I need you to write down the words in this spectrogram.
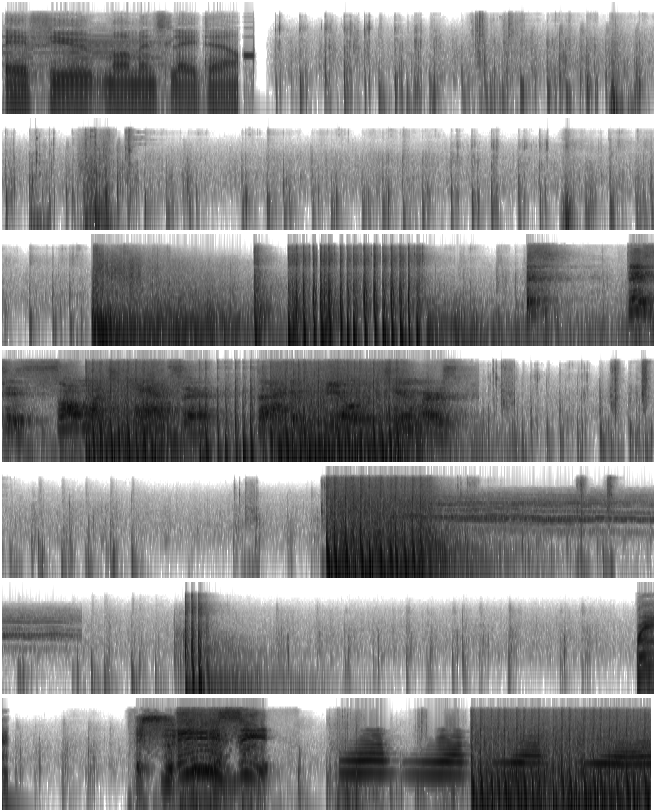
A few moments later. This this is so much cancer that I can feel the tumors. Easy!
